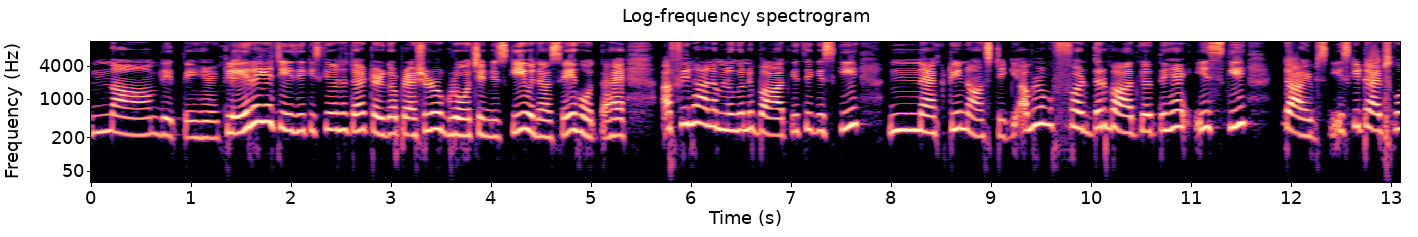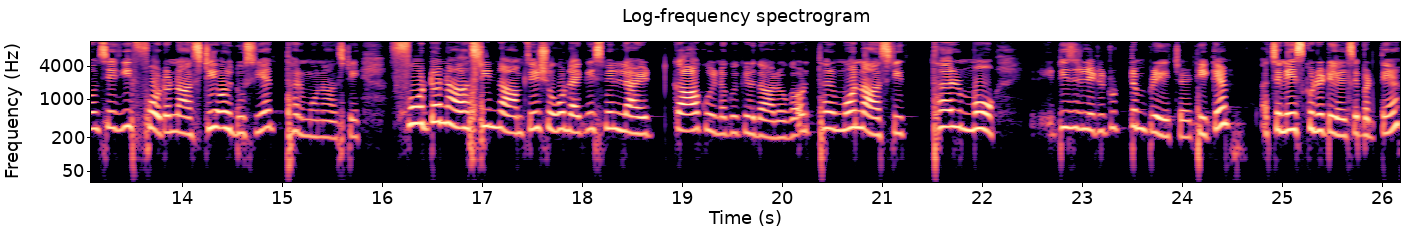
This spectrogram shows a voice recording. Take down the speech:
नाम देते हैं। क्लियर है ये चीज़? ये किसकी वजह से है? टर्गर प्रेशर और ग्रोथ चेंजेस की वजह से होता है। अब फ़िलहाल हम लोगों ने बात की थी किसकी? नेक्टिनास्टी की। अब हम लोग फर्दर बात करते हैं इसकी टाइप्स की। इसकी टाइप्स कौन सी है फोटोनास्टी और दूसरी है थर्मोनास्टी फोटोनास्टी नाम से शो हो रहा है कि इसमें लाइट का कोई ना कोई किरदार होगा और thermonasty thermo it is related to temperature ठीक है? चलिए इसको डिटेल से पढ़ते हैं।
